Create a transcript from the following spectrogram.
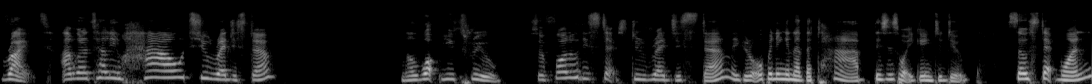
Right, I'm going to tell you how to register. I'll walk you through. So follow these steps to register. If you're opening another tab, this is what you're going to do. So step one,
